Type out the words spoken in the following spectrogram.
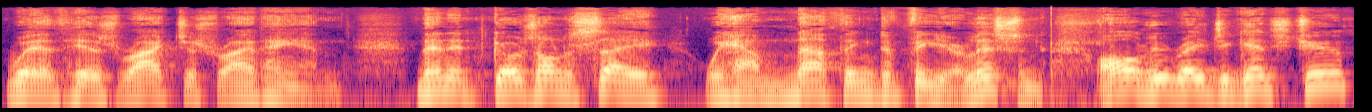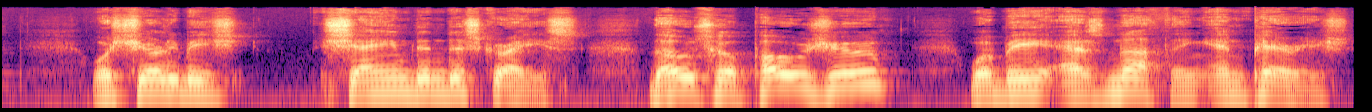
with his righteous right hand. Then it goes on to say, we have nothing to fear. Listen, all who rage against you will surely be shamed and disgraced. Those who oppose you will be as nothing and perish.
